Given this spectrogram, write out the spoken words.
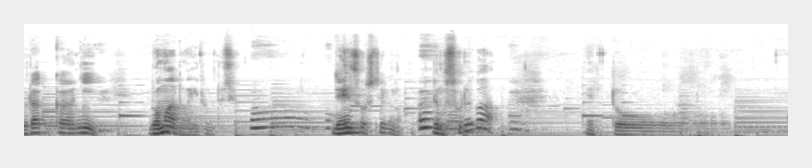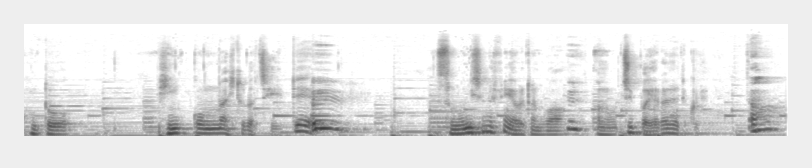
裏っ側にロマードがいるんですよ。で演奏してるの。うんでもそれはうん、えっと、本当貧困な人たちで、うん。そのお店の人に言われたのは、うんあの、チップはやらないでくれってあ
